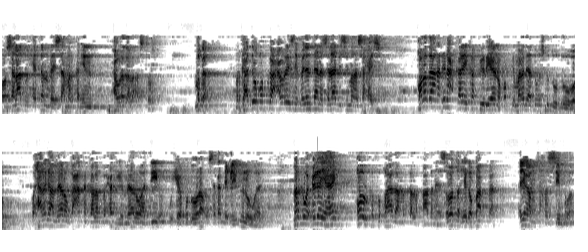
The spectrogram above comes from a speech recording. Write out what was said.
oo salaadda waxay dalbaysaa marka in cawrada la asturo magan marka haddii qofka cawradiisa fidantaana salaadiisi ma ansaxayso. Qoladaana dhinac kaley ka fiiriyeenoo qofkii maradii hadduu isku duuduubo. Waxaa lagaa meeloo gacanta kala baxa iyo meeloo haddii wixii khuduura isaga dhiciy inuu waayo. Marka wuxuu leeyahay qowlka fuqahada marka la qaadanaya sababto iyaga baabkan iyagaa mutakhasisiin ku ah.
